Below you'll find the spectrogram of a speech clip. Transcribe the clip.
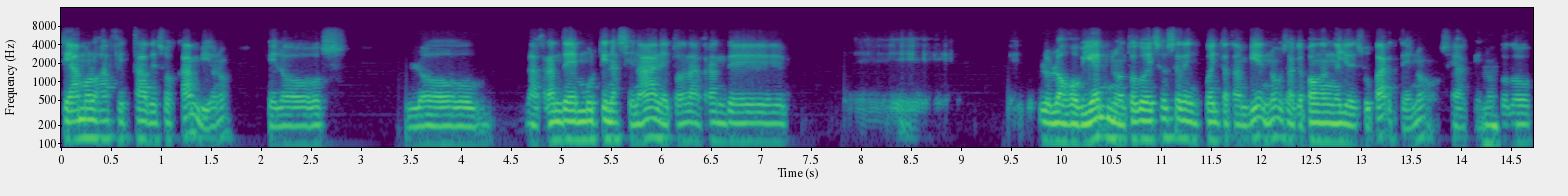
seamos los afectados de esos cambios, ¿no? Que los, los las grandes multinacionales, todas las grandes eh, los gobiernos, todo eso se den cuenta también, ¿no? O sea, que pongan ellos de su parte, ¿no? O sea, que no mm. todos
